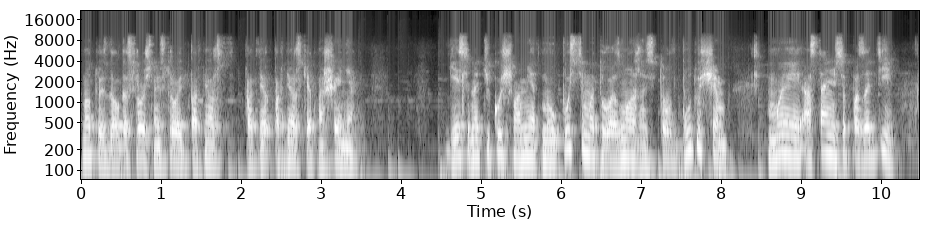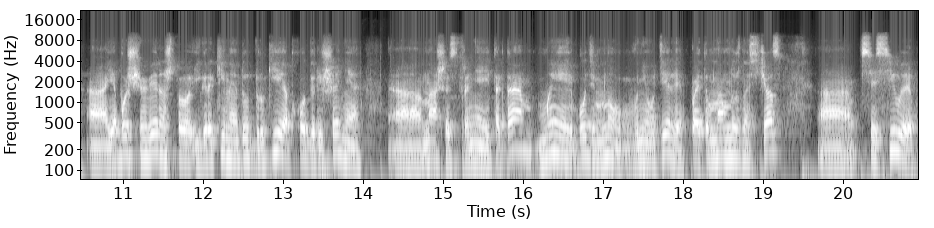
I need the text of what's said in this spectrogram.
ну, то есть долгосрочно строить партнерств, партнер, партнерские отношения. Если на текущий момент мы упустим эту возможность, то в будущем мы останемся позади. А, я больше чем уверен, что игроки найдут другие обходы решения а, нашей стране, и тогда мы будем ну, в неуделе. Поэтому нам нужно сейчас а, все силы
